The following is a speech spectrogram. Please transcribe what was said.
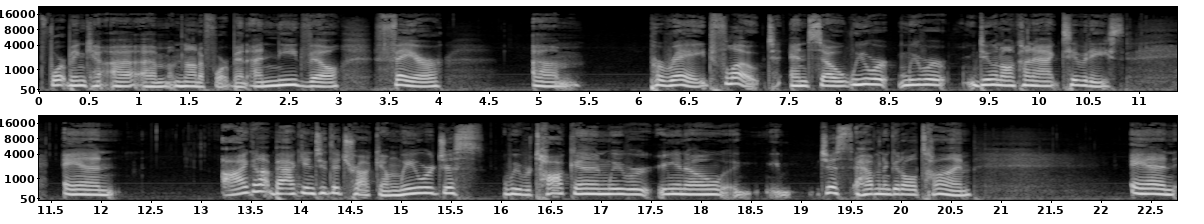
Fort Bend, uh, um, not a Fort Bend, a Needville fair um, parade float, and so we were we were doing all kind of activities, and I got back into the truck, and we were just we were talking, we were you know just having a good old time, and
